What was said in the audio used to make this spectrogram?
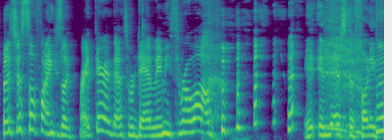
but it's just so funny. He's like, right there, that's where Dad made me throw up. And, and that's the funny part.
